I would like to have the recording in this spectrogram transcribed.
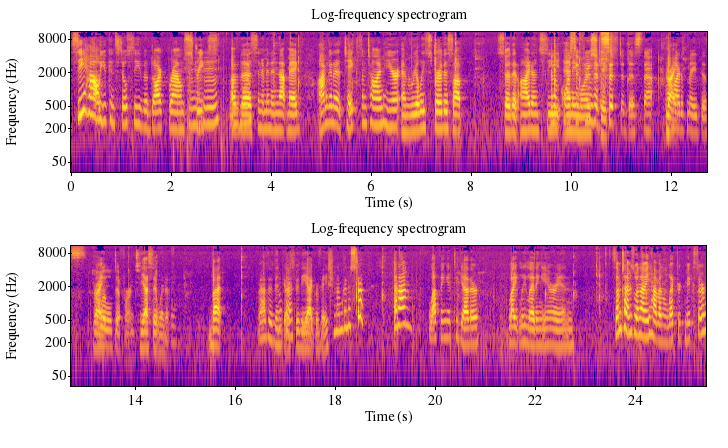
See how you can still see the dark brown streaks Mhm, of the cinnamon and nutmeg? I'm going to take some time here and really stir this up so that I don't see and of course, any if more you had streaks. sifted this, that Right. might have made this Right. a little different. Yes, it would have. But rather than go through the aggravation, I'm going to stir. And I'm fluffing it together, lightly letting air in. Sometimes when I have an electric mixer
